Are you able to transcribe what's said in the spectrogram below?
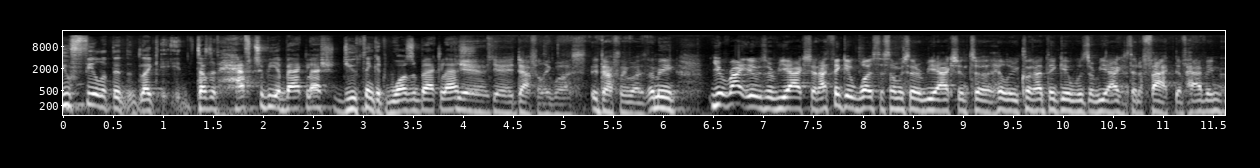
you feel that, the, like, does it have to be a backlash? Do you think it was a backlash? Yeah, yeah, it definitely was. It definitely was. I mean, you're right. It was a reaction. I think it was to some extent a reaction to Hillary Clinton. I think it was a reaction to the fact of having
